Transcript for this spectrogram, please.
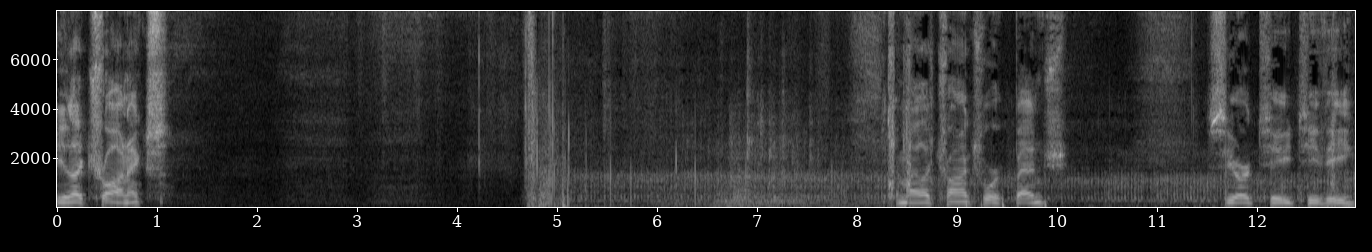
Electronics. And my electronics workbench, CRT TV,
